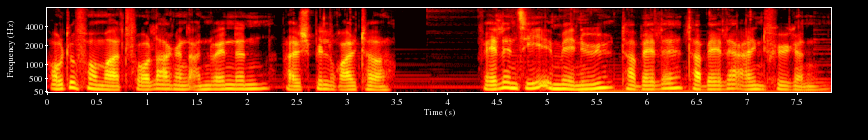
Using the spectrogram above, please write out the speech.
Autoformat Vorlagen anwenden, Beispiel Writer. Wählen Sie im Menü Tabelle Tabelle einfügen.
